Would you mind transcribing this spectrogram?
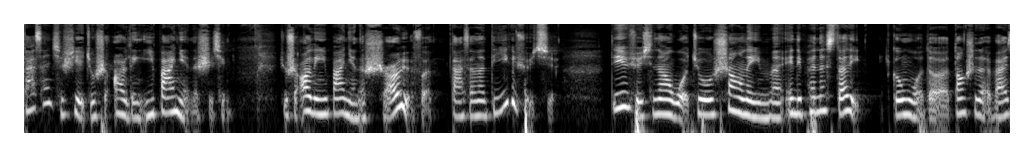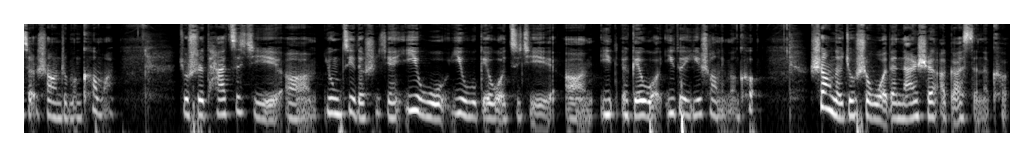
大三，其实也就是二零一八年的事情，就是二零一八年的十二月份，大三的第一个学期，第一个学期呢，我就上了一门 independent study，跟我的当时的 advisor 上这门课嘛。就是他自己呃用自己的时间义务义务给我自己啊一给我一对一上了一门课，上的就是我的男神 Augustine 的课，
